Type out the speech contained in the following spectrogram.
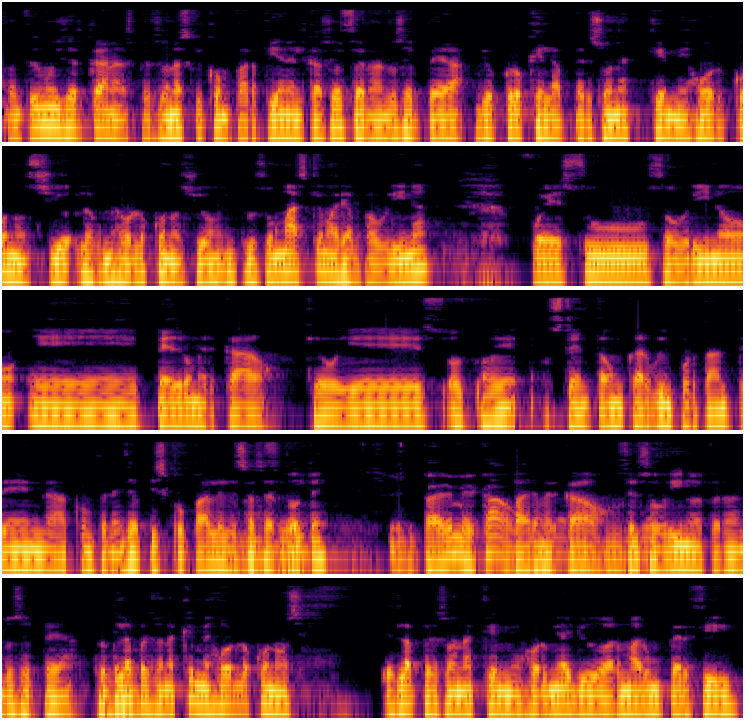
fuentes muy cercanas, personas que compartían. En el caso de Fernando Cepeda, yo creo que la persona que mejor conoció, lo mejor lo conoció, incluso más que María Paulina, fue su sobrino eh, Pedro Mercado que hoy es ostenta un cargo importante en la conferencia episcopal, es ah, sacerdote. El padre Mercado. Padre Mercado, es el sobrino de Fernando Cepeda. Creo que es la persona que mejor lo conoce, es la persona que mejor me ayudó a armar un perfil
